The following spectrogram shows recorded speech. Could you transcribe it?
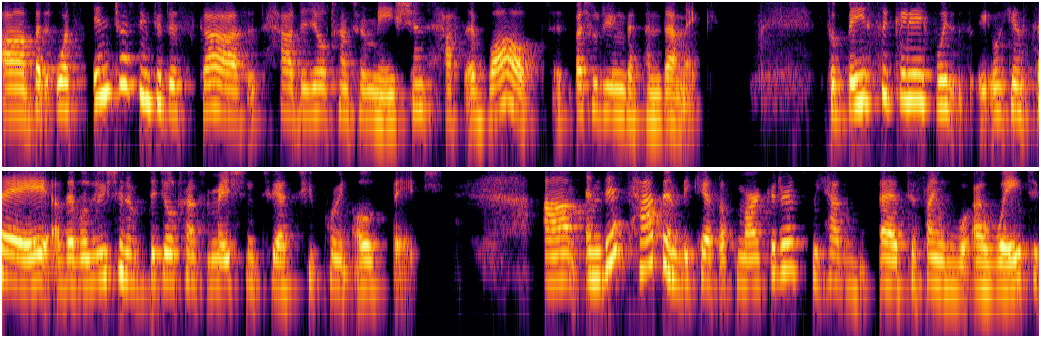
Uh, but what's interesting to discuss is how digital transformation has evolved, especially during the pandemic. So basically, if we, we can say the evolution of digital transformation to a 2.0 stage. Um, and this happened because as marketers, we had uh, to find a way to,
